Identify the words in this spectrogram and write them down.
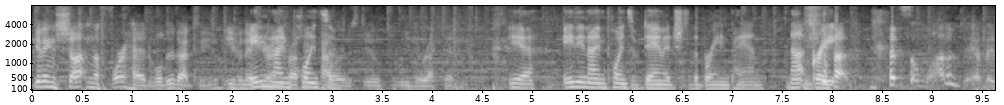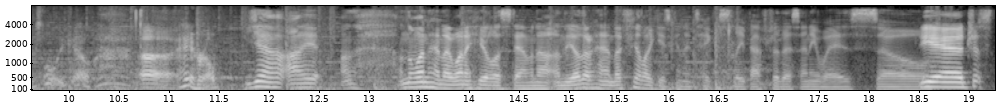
getting shot in the forehead will do that to you, even if your 89 entropic points of- powers do redirect it. Yeah, 89 points of damage to the brain pan. Not great. That's a lot of damage. Holy cow! Uh, hey, Harold. Yeah, I. Uh, on the one hand, I want to heal his stamina. On the other hand, I feel like he's gonna take a sleep after this, anyways. So yeah, just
